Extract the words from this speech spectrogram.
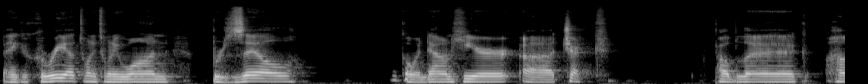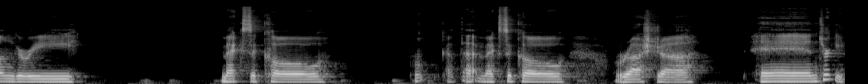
Bank of Korea 2021, Brazil, going down here, uh, Czech Republic, Hungary, Mexico, oh, got that, Mexico, Russia, and Turkey.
